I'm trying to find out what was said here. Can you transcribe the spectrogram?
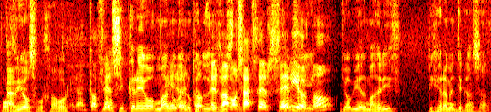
por. Dios, por favor. Entonces- yo sí creo, Manu, en lo que tú entonces dijiste. vamos a ser Yo serios, vi- ¿no? Yo vi al Madrid ligeramente cansado.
